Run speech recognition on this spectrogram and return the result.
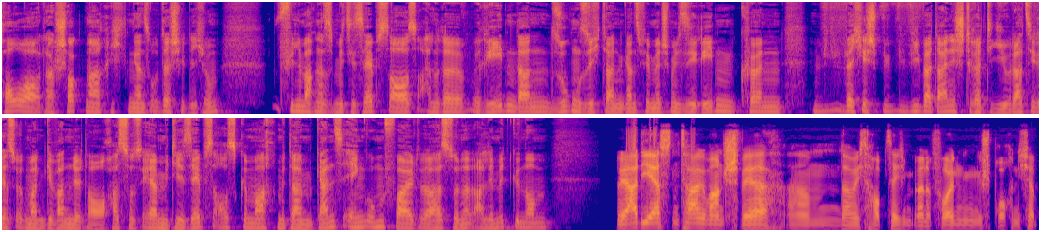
Horror- oder Schocknachrichten ganz unterschiedlich um. Viele machen es mit sich selbst aus, andere reden dann, suchen sich dann ganz viele Menschen, mit denen sie reden können. Welche, wie war deine Strategie oder hat sich das irgendwann gewandelt auch? Hast du es eher mit dir selbst ausgemacht, mit deinem ganz engen Umfeld oder hast du dann alle mitgenommen? Ja, die ersten Tage waren schwer. Ähm, da habe ich hauptsächlich mit meiner Freundin gesprochen. Ich habe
